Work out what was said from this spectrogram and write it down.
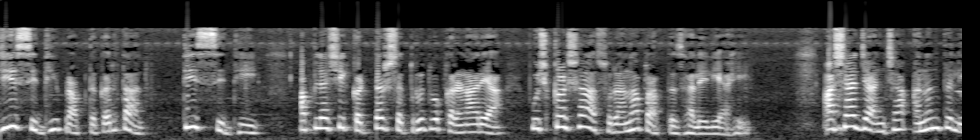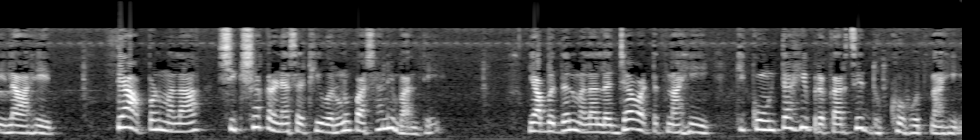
जी सिद्धी प्राप्त करतात तीच सिद्धी आपल्याशी कट्टर शत्रुत्व करणाऱ्या पुष्कळशा असुरांना प्राप्त झालेली आहे. अशा ज्यांच्या अनंत लीला आहेत त्या आपण मला शिक्षा करण्यासाठी वरुणपाशाने बांधले. याबद्दल मला लज्जा वाटत नाही की कोणत्याही प्रकारचे दुःख होत नाही.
